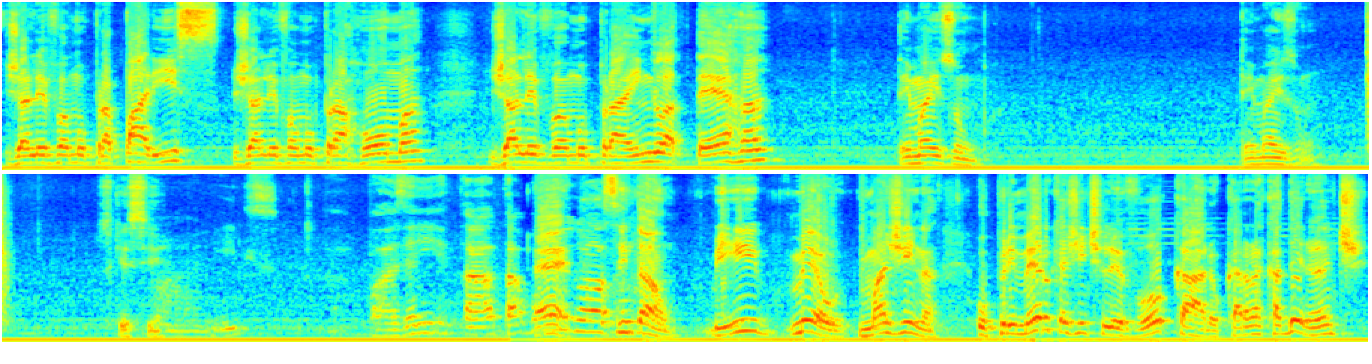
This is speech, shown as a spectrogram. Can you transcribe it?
já levamos pra Paris, já levamos pra Roma, já levamos pra Inglaterra. Tem mais um. Tem mais um. Esqueci. Paris. Rapaz, aí tá, tá bom o É, negócio, hein? então, e, meu, imagina, o primeiro que a gente levou, cara, o cara era cadeirante.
